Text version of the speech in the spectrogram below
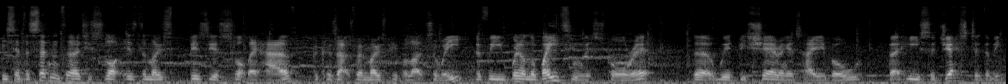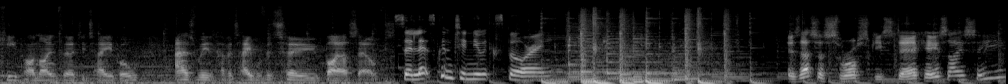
He said the 7.30 slot is the most busiest slot they have because that's when most people like to eat. If we went on the waiting list for it, that we'd be sharing a table, but he suggested that we keep our 9.30 table as we'd have a table for two by ourselves. So let's continue exploring. Is that a Swarovski staircase I see?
